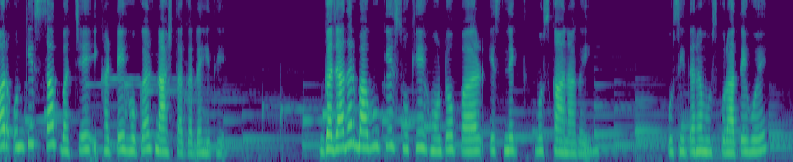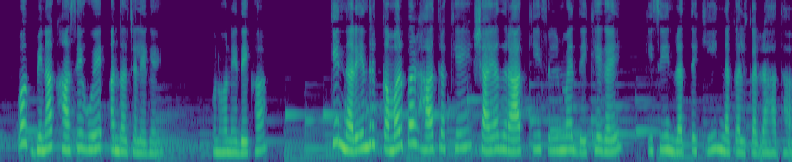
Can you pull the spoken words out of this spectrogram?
और उनके सब बच्चे इकट्ठे होकर नाश्ता कर रहे थे। गजाधर बाबू के सूखे होठों पर स्निग्ध मुस्कान आ गई। उसी तरह मुस्कुराते हुए वह बिना खांसे हुए अंदर चले गए। उन्होंने देखा कि नरेंद्र कमर पर हाथ रखे शायद रात की फ़िल्म में देखे गए किसी नृत्य की नकल कर रहा था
